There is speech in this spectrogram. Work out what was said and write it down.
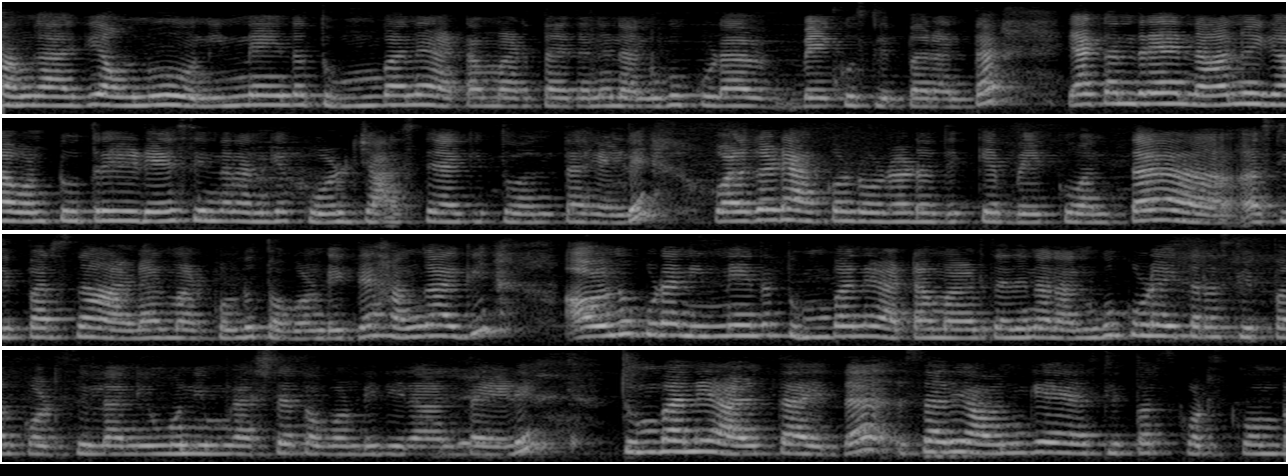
ಹಾಗಾಗಿ ಅವನು ನಿನ್ನೆಯಿಂದ ತುಂಬಾ ಆಟ ಮಾಡ್ತಾ ಇದ್ದಾನೆ. ನನಗೂ ಕೂಡ ಬೇಕು ಸ್ಲಿಪ್ಪರ್ ಅಂತ. ಯಾಕಂದರೆ ನಾನು ಈಗ ಒಂದು ಟೂ ತ್ರೀ ಡೇಸಿಂದ ನನಗೆ ಕೋಲ್ಡ್ ಜಾಸ್ತಿ ಆಗಿತ್ತು ಅಂತ ಹೇಳಿ ಒಳಗಡೆ ಹಾಕ್ಕೊಂಡು ಓಡಾಡೋದಕ್ಕೆ ಬೇಕು ಅಂತ ಸ್ಲಿಪ್ಪರ್ಸ್ನ ಆರ್ಡರ್ ಮಾಡಿಕೊಂಡು ತೊಗೊಂಡಿದ್ದೆ. ಹಾಗಾಗಿ ಅವನು ಕೂಡ ನಿನ್ನೆಯಿಂದ ತುಂಬಾ ಆಟ ಮಾಡ್ತಾ ಇದ್ದಾನೆ. ನನಗೂ ಕೂಡ ಈ ಥರ ಸ್ಲಿಪ್ಪರ್ ಕೊಡಿಸಿಲ್ಲ. ನೀವು ನಿಮ್ಗೆ ಅಷ್ಟೇ ತೊಗೊಂಡಿದ್ದೀರಾ ಅಂತ ಹೇಳಿ ತುಂಬಾನೇ ಅಳ್ತಾ ಇದ್ದ. ಸರಿ, ಅವನಿಗೆ ಸ್ಲಿಪ್ಪರ್ಸ್ ಕೊಡ್ಸ್ಕೊಂಬ,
